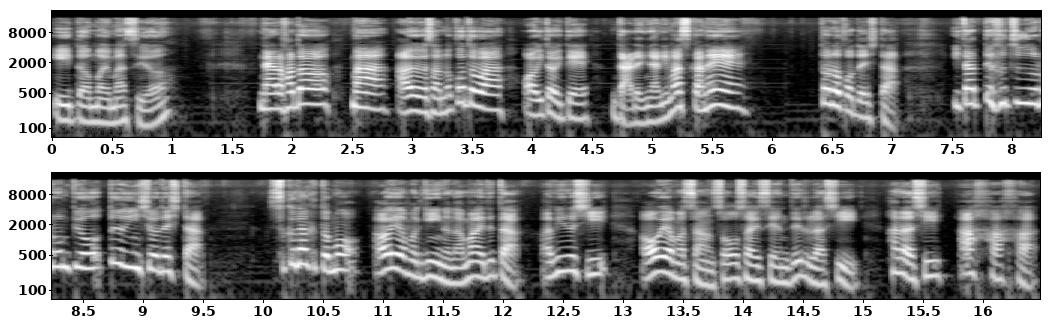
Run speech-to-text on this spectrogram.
いいと思いますよ。なるほど。まあ、青山さんのことは置いといて誰になりますかねとのことでした。至って普通の論評という印象でした。少なくとも青山議員の名前出た、浴びるし、青山さん総裁選出るらしい、話、あっはっは、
